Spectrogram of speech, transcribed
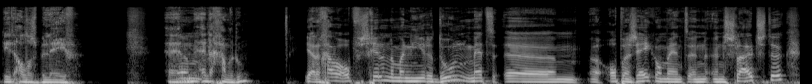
dit alles beleven. En, um, en dat gaan we doen. Ja, dat gaan we op verschillende manieren doen. Met um, op een zeker moment een, een sluitstuk.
